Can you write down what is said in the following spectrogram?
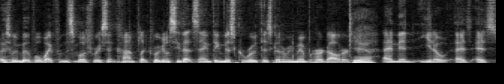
as we move away from this most recent conflict, we're going to see that same thing. Miss Caruth is going to remember her daughter, Yeah. and then you know as as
